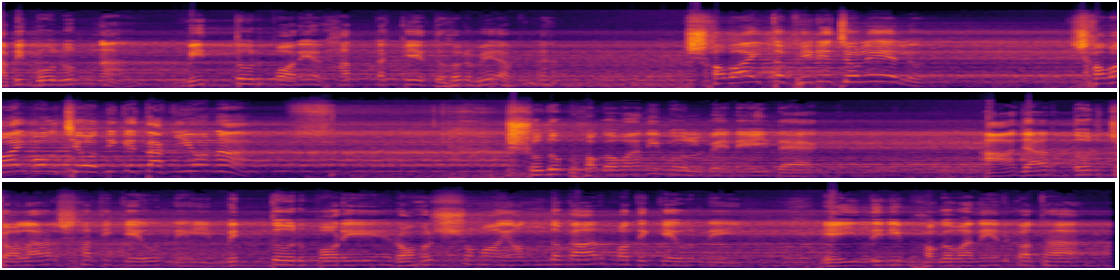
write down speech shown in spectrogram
আপনি বলুন না, মৃত্যুর পরের হাতটা কে ধরবে আপনার? সবাই তো ফিরে চলে এলো। সবাই বলছে, ওদিকে তাকিও না। শুধু ভগবানই বলবেন, এই দেখ, আজ আর তোর চলার সাথে কেউ নেই, মৃত্যুর পরে রহস্যময় অন্ধকার পথে কেউ নেই। এই দিনই ভগবানের কথা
